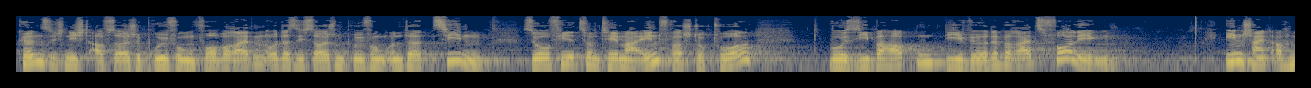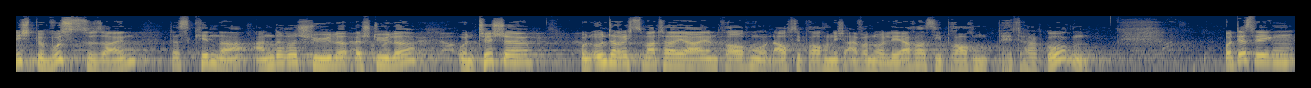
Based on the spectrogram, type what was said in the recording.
können sich nicht auf solche Prüfungen vorbereiten oder sich solchen Prüfungen unterziehen. So viel zum Thema Infrastruktur, wo Sie behaupten, die würde bereits vorliegen. Ihnen scheint auch nicht bewusst zu sein, dass Kinder andere äh, Stühle und Tische und Unterrichtsmaterialien brauchen. Und auch sie brauchen nicht einfach nur Lehrer, sie brauchen Pädagogen. Und deswegen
